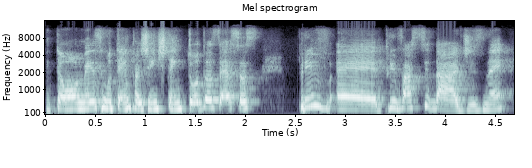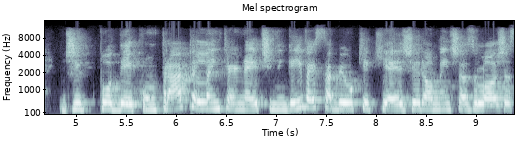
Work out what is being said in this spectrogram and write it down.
Então, ao mesmo tempo, a gente tem todas essas é, privacidades, né? De poder comprar pela internet, ninguém vai saber o que, que é. Geralmente as lojas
